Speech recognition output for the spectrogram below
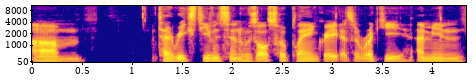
um, Tyrique Stevenson, who's also playing great as a rookie. I mean,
